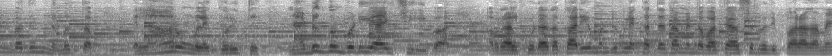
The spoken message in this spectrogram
என்பதின் நிமித்தம் எல்லாரும் உங்களை குறித்து நடுங்கும்படியாய் செய்வார். அவரால் கூடாத காரியம் ஒன்றுமில்லை. கத்ததாம் இந்த வார்த்தை ஆசிர்வதிப்பாராகாமே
